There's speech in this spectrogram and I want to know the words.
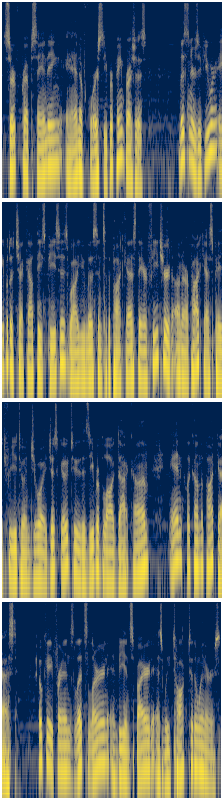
Surf Prep Sanding, and of course, Zibra Paintbrushes. Listeners, if you are able to check out these pieces while you listen to the podcast, they are featured on our podcast page for you to enjoy. Just go to thezibrablog.com and click on the podcast. Okay, friends, let's learn and be inspired as we talk to the winners.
